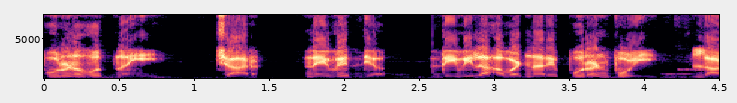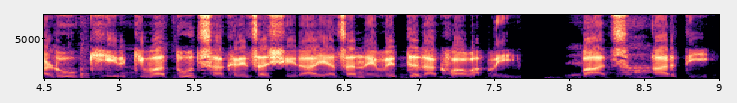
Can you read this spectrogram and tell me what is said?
पूर्ण होत नाही. चार नैवेद्य. देवीला आवडणारे पुरणपोळी लाडू खीर किंवा दूध साखरेचा शिरा याचा नैवेद्य दाखवावा. पाच आरती.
